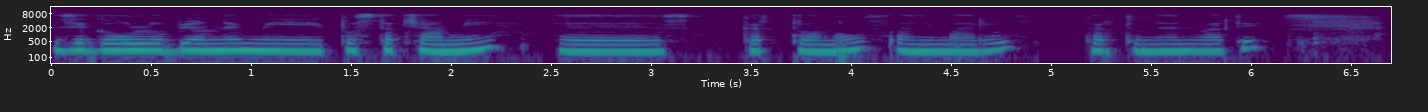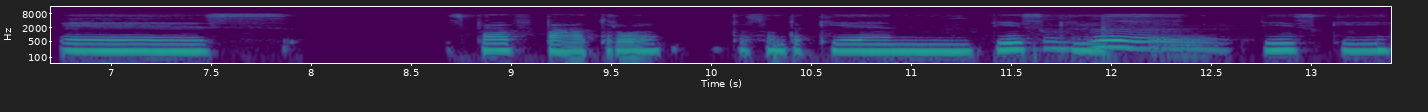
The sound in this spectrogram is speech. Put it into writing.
z jego ulubionymi postaciami y, z kartonów, animalów, kartony animati, y, z, z Paw Patrol. To są takie mm, pieski, pieski.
